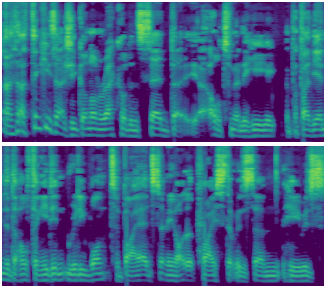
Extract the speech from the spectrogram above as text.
I think he's actually gone on record and said that ultimately he, by the end of the whole thing, he didn't really want to buy it, and certainly not at the price that was um, he was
